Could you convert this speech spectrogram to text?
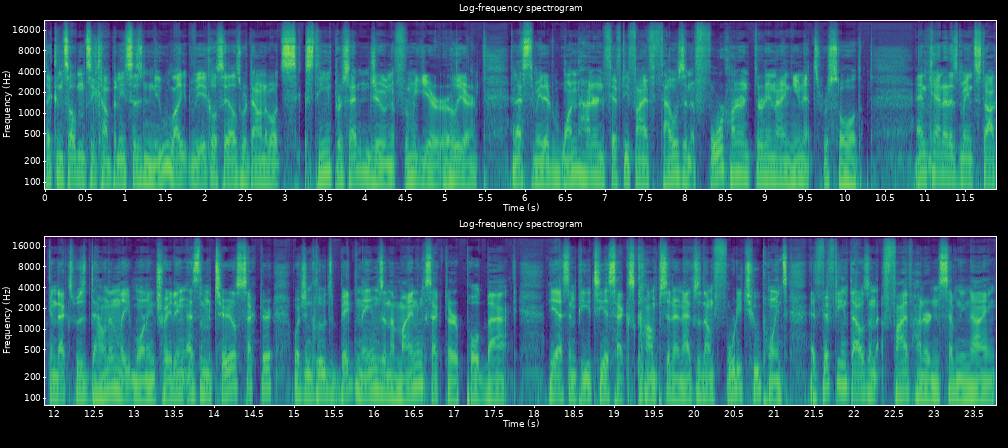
The consultancy company says new light vehicle sales were down about 16% in June from a year earlier. An estimated 155,439 units were sold and Canada's main stock index was down in late morning trading as the materials sector, which includes big names in the mining sector, pulled back. The S&P TSX Composite Index was down 42 points at 15,579.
